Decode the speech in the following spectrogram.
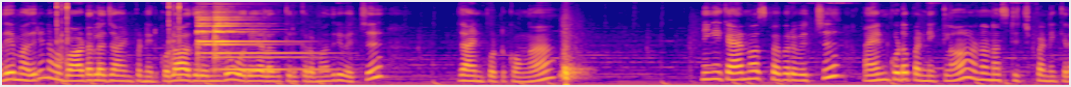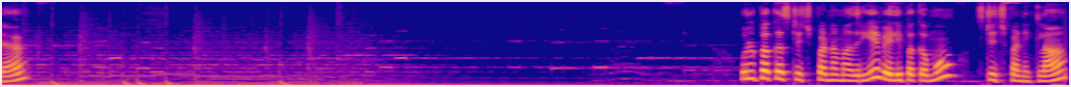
அதே மாதிரி நம்ம பார்டரில் ஜாயின் பண்ணியிருக்கோம்ல அது ரெண்டும் ஒரே அளவுக்கு இருக்கிற மாதிரி வச்சு ஜாயின் போட்டுக்கோங்க. நீங்கள் கேன்வாஸ் பேப்பரை வச்சு அயன் கூட பண்ணிக்கலாம் ஆனால் நான் ஸ்டிச் பண்ணிக்கிறேன். உள்பக்கம் ஸ்டிச் பண்ண மாதிரியே வெளிப்பக்கமும் ஸ்டிச் பண்ணிக்கலாம்.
